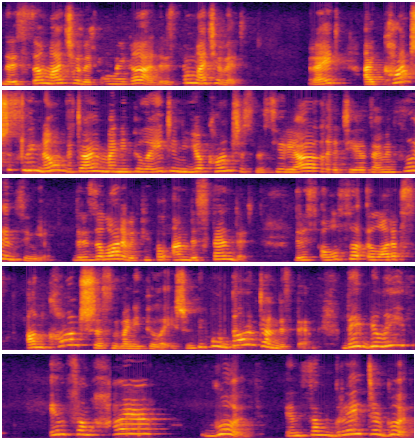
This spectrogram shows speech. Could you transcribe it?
There is so much of it. Oh my God, there is so much of it. Right? I consciously know that I'm manipulating your consciousness, your reality, as I'm influencing you. There is a lot of it. People understand it. There is also a lot of unconscious manipulation. People don't understand. They believe in some higher good in some greater good.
